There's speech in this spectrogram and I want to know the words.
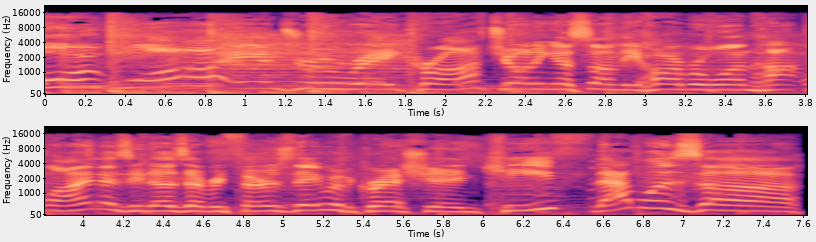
Au revoir, Andrew Raycroft joining us on the Harbor One hotline as he does every Thursday with Gresh and Keith. That was uh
